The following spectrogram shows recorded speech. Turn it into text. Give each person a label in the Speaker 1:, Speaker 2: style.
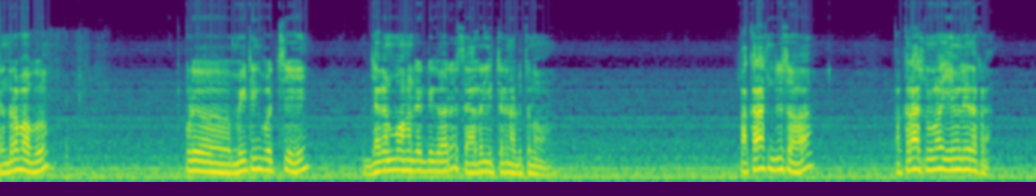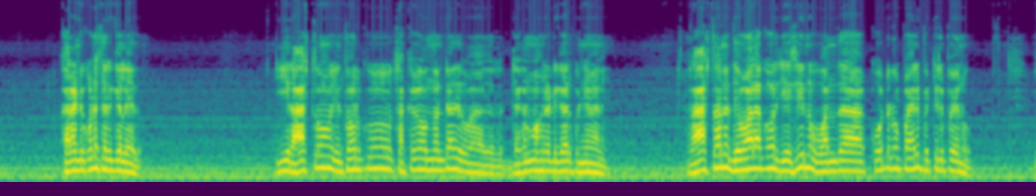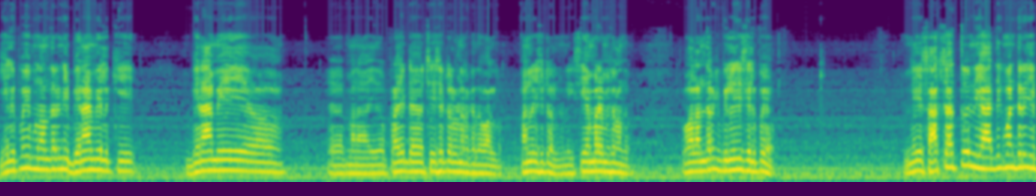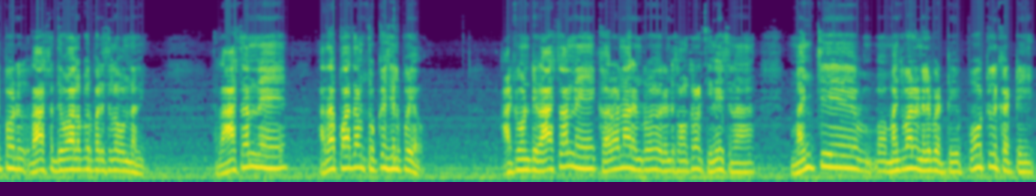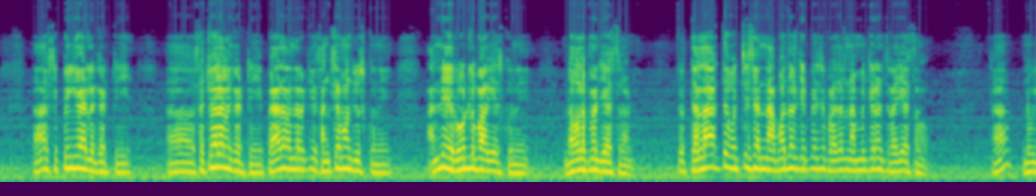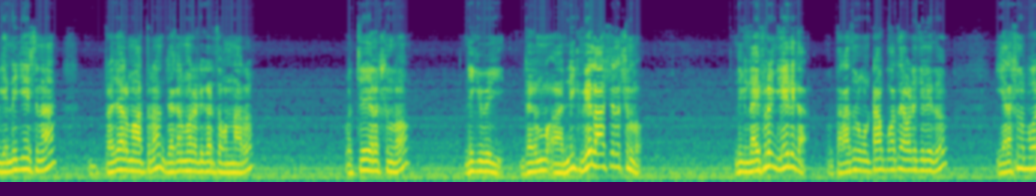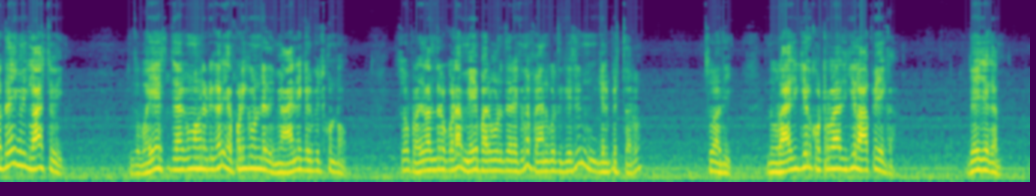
Speaker 1: చంద్రబాబు ఇప్పుడు మీటింగ్కి వచ్చి జగన్మోహన్ రెడ్డి గారు శాలరీలు ఇచ్చాడని అడుగుతున్నాం. పక్క రాష్ట్రం చూసావా? పక్క రాష్ట్రంలో ఏమీ లేదు అక్కడ. కరెంటు కూడా సరిగ్గా లేదు. ఈ రాష్ట్రం ఇంతవరకు చక్కగా ఉందంటే అది జగన్మోహన్ రెడ్డి గారి పుణ్యమని. రాష్ట్రాన్ని దివాలా కోరు చేసి నువ్వు వంద కోట్ల రూపాయలు పెట్టి వెళ్ళిపోయావు. వెళ్ళిపోయి ముందందరూ నీ బినామీలకి బినామీ మన ఏదో ప్రాజెక్ట్ చేసేటోళ్ళు ఉన్నారు కదా వాళ్ళు పనులు చేసేటోళ్ళు నీకు సీఎం రమేష్ అందరూ? వాళ్ళందరికీ బిల్లు చేసి వెళ్ళిపోయావు. నీ సాక్షాత్తు నీ ఆర్థిక మంత్రి చెప్పాడు రాష్ట్ర దివాలకూరు పరిస్థితిలో ఉందని. రాష్ట్రాన్ని అధపాతం తొక్కేసి వెళ్ళిపోయావు. అటువంటి రాష్ట్రాన్ని కరోనా రెండు రోజు రెండు సంవత్సరాలు తినేసిన మంచి మంచి వాళ్ళని నిలబెట్టి పోర్టులు కట్టి షిప్పింగ్ యార్డులు కట్టి సచివాలయాలను కట్టి పేదలందరికీ సంక్షేమం చూసుకుని అన్ని రోడ్లు బాగా వేసుకుని డెవలప్మెంట్ చేస్తున్నాడు. నువ్వు తెల్లారితే వచ్చేసి అన్ని అబద్ధాలు చెప్పేసి ప్రజలు నమ్మించడానికి ట్రై చేస్తున్నావు. నువ్వు ఎన్ని చేసినా ప్రజలు మాత్రం జగన్మోహన్ రెడ్డి గారితో ఉన్నారు. వచ్చే ఎలక్షన్లో నీకు వెయ్యి. జగన్మో నీకు వే లాస్ట్ ఎలక్షన్లో. నీకు లైఫ్లో ఇంక లేదు ఇక తర్వాత నువ్వు ఉంటా పోతే ఎవడో తెలియదు ఈ ఎలక్షన్ పోతే ఇంక నీకు లాస్ట్ వెయ్యి. వైఎస్ జగన్మోహన్ రెడ్డి గారు ఎప్పటికీ ఉండేది. మేము ఆయనే గెలిపించుకుంటాం. సో ప్రజలందరూ కూడా మే పదమూడు తారీఖున ఫ్యాన్ గుర్తుకేసి గెలిపిస్తారు. సో అది. నువ్వు రాజకీయాలు కుట్ర రాజకీయాలు ఆపేయక. జై జగన్.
